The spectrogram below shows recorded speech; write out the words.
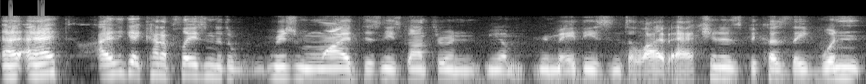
and I I think it kind of plays into the reason why Disney's gone through and you know remade these into live action is because they wouldn't.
